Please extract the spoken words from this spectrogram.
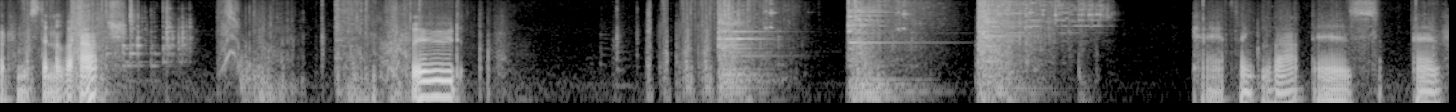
Like I missed another hatch. Food. Okay, I think that is everything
